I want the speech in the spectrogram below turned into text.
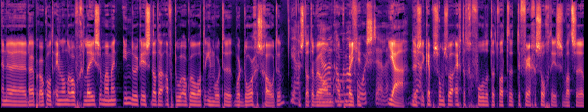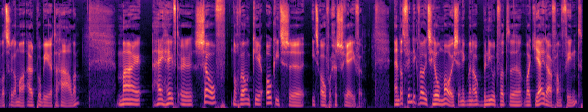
En eh, daar heb ik ook wel het een en ander over gelezen. Maar mijn indruk is dat daar af en toe ook wel wat in wordt, eh, wordt doorgeschoten. Ja. Dus dat er wel ja, een- dat kan ook me een wel beetje voorstellen. ja, dus Ja. ik heb soms wel echt het gevoel dat het wat eh, te ver gezocht is, wat ze, wat ze er allemaal uit proberen te halen. Maar hij heeft er zelf nog wel een keer ook iets, iets over geschreven. En dat vind ik wel iets heel moois. En ik ben ook benieuwd wat, eh, wat jij daarvan vindt.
